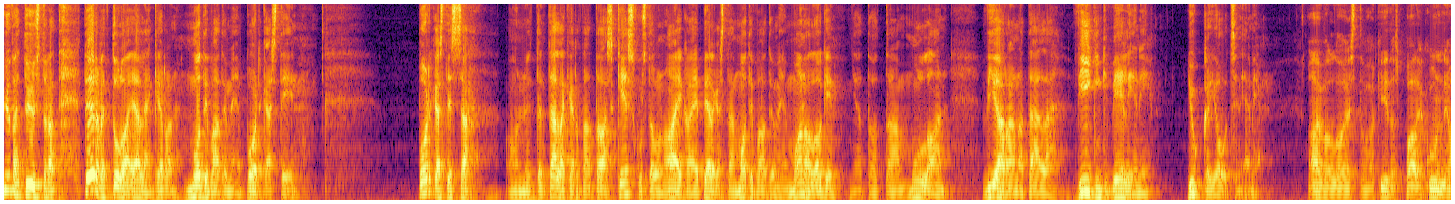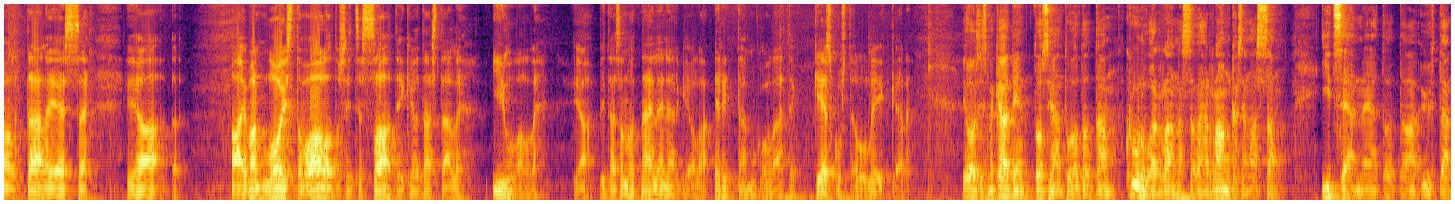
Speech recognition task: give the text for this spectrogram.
Hyvät ystävät, tervetuloa jälleen kerran Motivaatiomiehen podcastiin. Podcastissa on nyt tällä kertaa taas keskustelun aika, ei pelkästään Motivaatiomiehen monologi. Ja tota, mulla on vieraana täällä viikinkiveljeni Jukka Joutsiniemi. Aivan loistavaa. Kiitos paljon. Kunnia olla täällä, Jesse. Ja aivan loistava aloitus itse saatiinkin jo tästä tälle illalle. Ja pitää sanoa, että näillä energioilla on erittäin mukava lähteä keskusteluun liikkeelle. Joo, siis me käytiin tosiaan tuolla tota, Kruunuvuoren rannassa vähän rankasemassa itseämme ja tota, yhtä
